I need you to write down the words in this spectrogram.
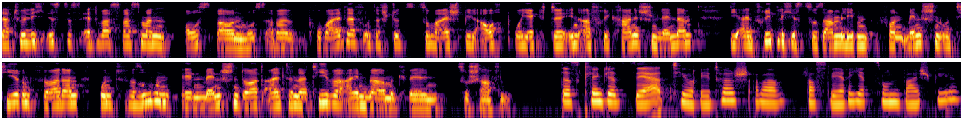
Natürlich ist es etwas, was man ausbauen muss. Aber ProWildlife unterstützt zum Beispiel auch Projekte in afrikanischen Ländern, die ein friedliches Zusammenleben von Menschen und Tieren fördern und versuchen, den Menschen dort alternative Einnahmequellen zu schaffen. Das klingt jetzt sehr theoretisch, aber was wäre jetzt so ein Beispiel?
